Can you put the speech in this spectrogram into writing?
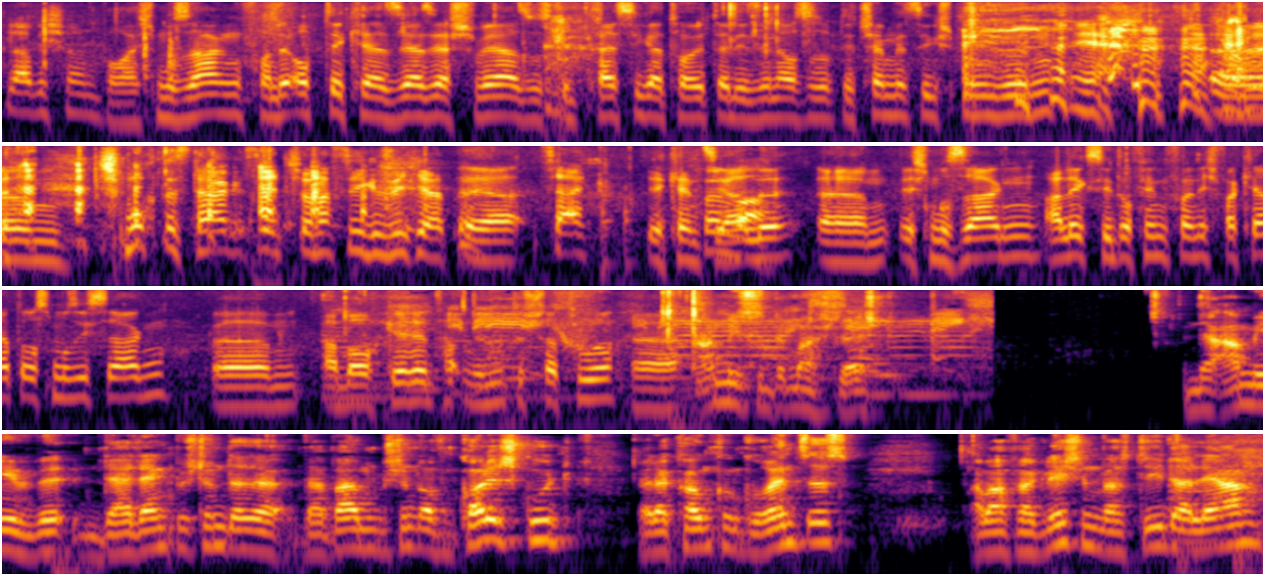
glaube ich schon. Boah, ich muss sagen, von der Optik her sehr, sehr schwer. Also es gibt Kreisliga-Torhüter, die sehen aus, als ob die Champions League spielen würden. Ja. ähm, Spruch des Tages jetzt schon, hast du gesichert. ja, Zack. ihr kennt sie alle. Ähm, ich muss sagen, Alex sieht auf jeden Fall nicht verkehrt aus, muss ich sagen. Ähm, aber auch Gerrit hat eine gute Statur. Äh, Amis sind immer schlecht. Der Ami, will, der denkt bestimmt, dass er, der war bestimmt auf dem College gut, weil da kaum Konkurrenz ist. Aber verglichen, was die da lernen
